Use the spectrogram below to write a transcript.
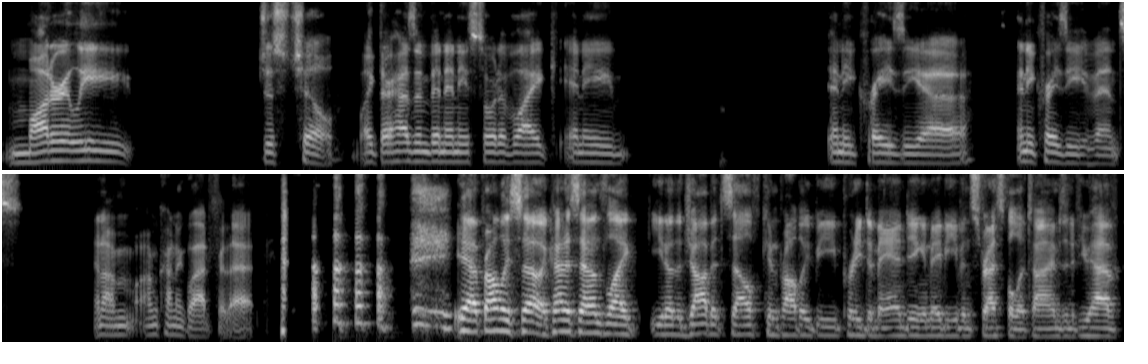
moderately just chill. Like there hasn't been any sort of like any any crazy uh any crazy events. And I'm I'm kind of glad for that. yeah, probably so. It kind of sounds like, you know, the job itself can probably be pretty demanding and maybe even stressful at times. And if you have,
